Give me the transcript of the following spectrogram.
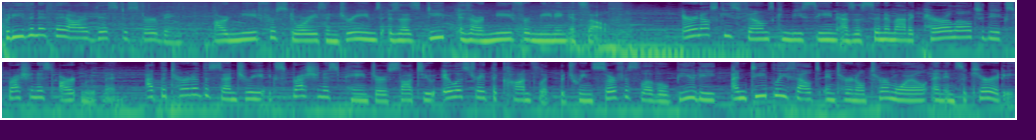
But even if they are this disturbing, our need for stories and dreams is as deep as our need for meaning itself. Aronofsky's films can be seen as a cinematic parallel to the Expressionist art movement. At the turn of the century, Expressionist painters sought to illustrate the conflict between surface level beauty and deeply felt internal turmoil and insecurity.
